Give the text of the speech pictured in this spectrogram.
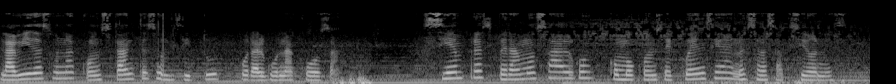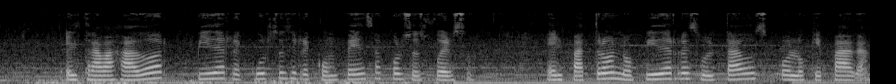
La vida es una constante solicitud por alguna cosa. Siempre esperamos algo como consecuencia de nuestras acciones. El trabajador pide recursos y recompensa por su esfuerzo. El patrono pide resultados por lo que paga.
